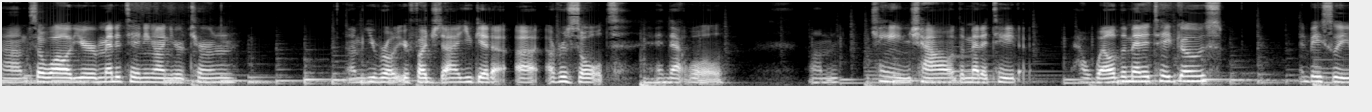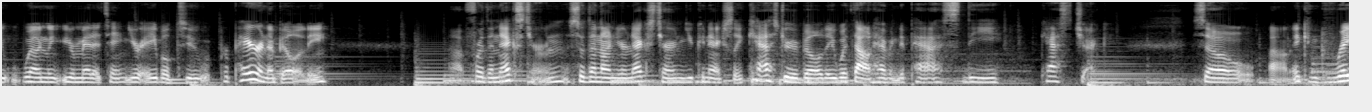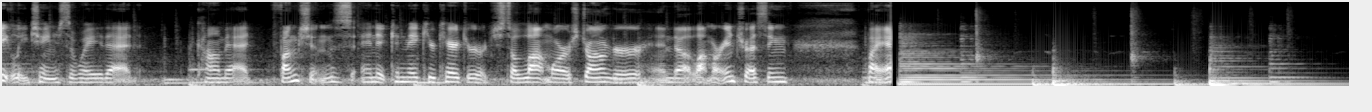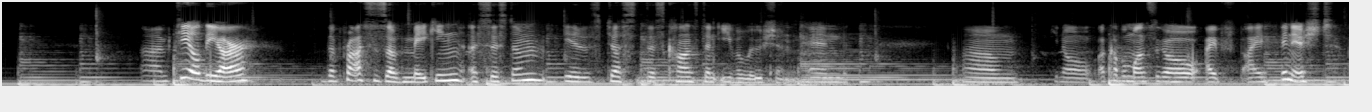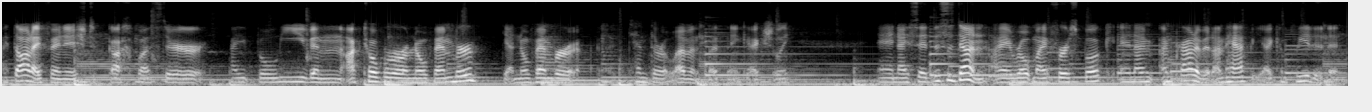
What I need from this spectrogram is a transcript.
Um, so while you're meditating on your turn, um, you roll your fudge die, you get a, a, a result, and that will um, change how the meditate, how well the meditate goes. And basically, when you're meditating, you're able to prepare an ability uh, for the next turn. So then on your next turn, you can actually cast your ability without having to pass the cast check. So um, it can greatly change the way that combat functions, and it can make your character just a lot more stronger and a lot more interesting by. Um, TLDR, the process of making a system is just this constant evolution, and um, you know, a couple months ago, I I finished. I thought I finished Gachbuster. I believe in October or November. Yeah, November 10th or 11th, I think actually. And I said, "This is done. I wrote my first book, and I'm I'm proud of it. I'm happy. I completed it."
